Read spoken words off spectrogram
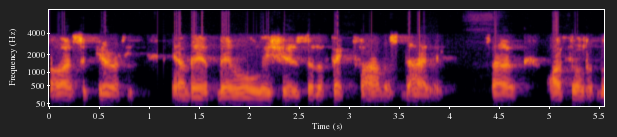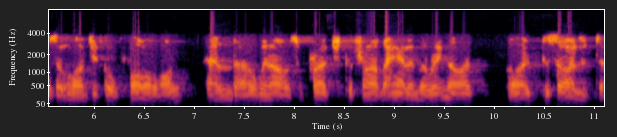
biosecurity. You know, they're, they're all issues that affect farmers daily. So I felt it was a logical follow on. And uh, when I was approached to throw my hat in the ring, I, I decided to.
